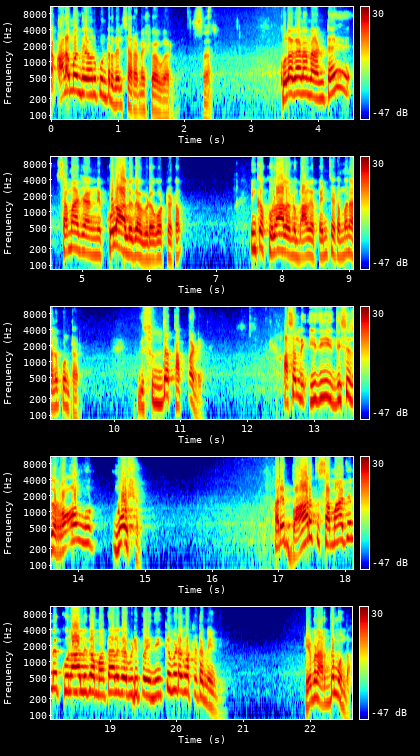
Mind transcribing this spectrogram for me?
చాలామంది ఏమనుకుంటారు తెలుసా రమేష్ బాబు గారు? సార్. కులగణన అంటే సమాజాన్ని కులాలుగా విడగొట్టడం ఇంకా కులాలను బాగా పెంచడం అని అనుకుంటారు. ఇది శుద్ధ తప్పండి. అసలు ఇది this is a wrong notion. అరే భారత సమాజమే కులాలుగా మతాలుగా విడిపోయింది. ఇంకా విడగొట్టడం ఏంది? ఏమైనా అర్థం ఉందా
